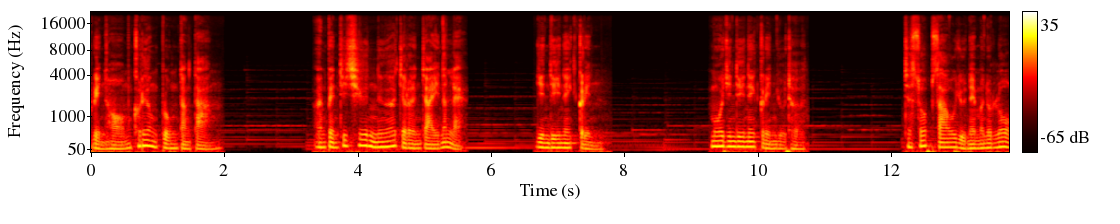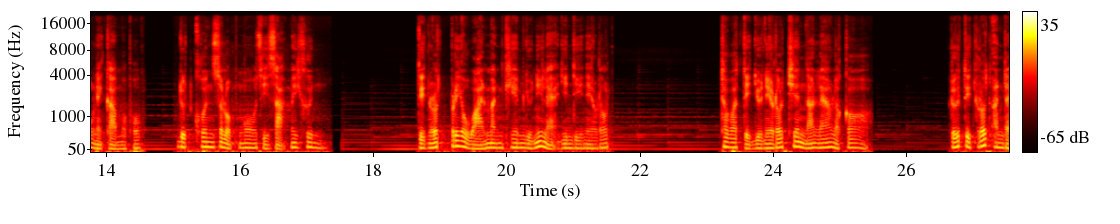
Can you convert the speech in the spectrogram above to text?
กลิ่นหอมเครื่องปรุงต่างๆ อันเป็นที่ชื่นเนื้อเจริญใจนั่นแหละ ยินดีในกลิ่นมัวยินดีในกลิ่นอยู่เถิด จะซบเซาอยู่ในมนุษย์โลกในกรรมภพดุดคนสลบโง่ศีรษะไม่ขึ้น ติดรสเปรี้ยวหวานมันเค็มอยู่นี่แหละยินดีในรสถ้าว่าติดอยู่ในรถเช่นนั้นแล้วล้วก็ หรือติดรถอันใด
